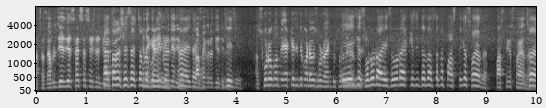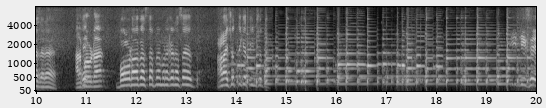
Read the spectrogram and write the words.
আচ্ছা আচ্ছা আপনি যে যে সাইজটা সেটা হ্যাঁ তাহলে সেই সাইজটা আমরা করে grading দিই। করে দিয়ে দিবেন, হ্যাঁ বাছাই করে দিয়ে দিবেন। জি। জি আর ছোট কত এক কেজিতে কটা হবে ছোট? একদম ছোট এই যে ছোটটা এই ছোটটা এক কেজি হবে আছে আপনার পাঁচ থেকে হ্যাঁ। আর বড়টা? বড়টা হবে আছে আপনার মনে করেন আছে থেকে তিনশো দিছে?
